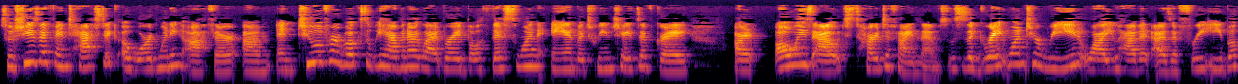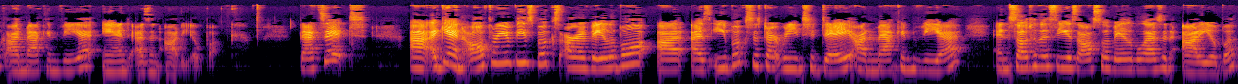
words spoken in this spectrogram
So she's a fantastic award winning author, um, and two of her books that we have in our library, both this one and Between Shades of Grey, are always out. It's hard to find them. So this is a great one to read while you have it as a free ebook on MackinVia and as an audiobook. That's it. Uh, again, all three of these books are available uh, as ebooks to start reading today on MackinVia, and Salt to the Sea is also available as an audiobook.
